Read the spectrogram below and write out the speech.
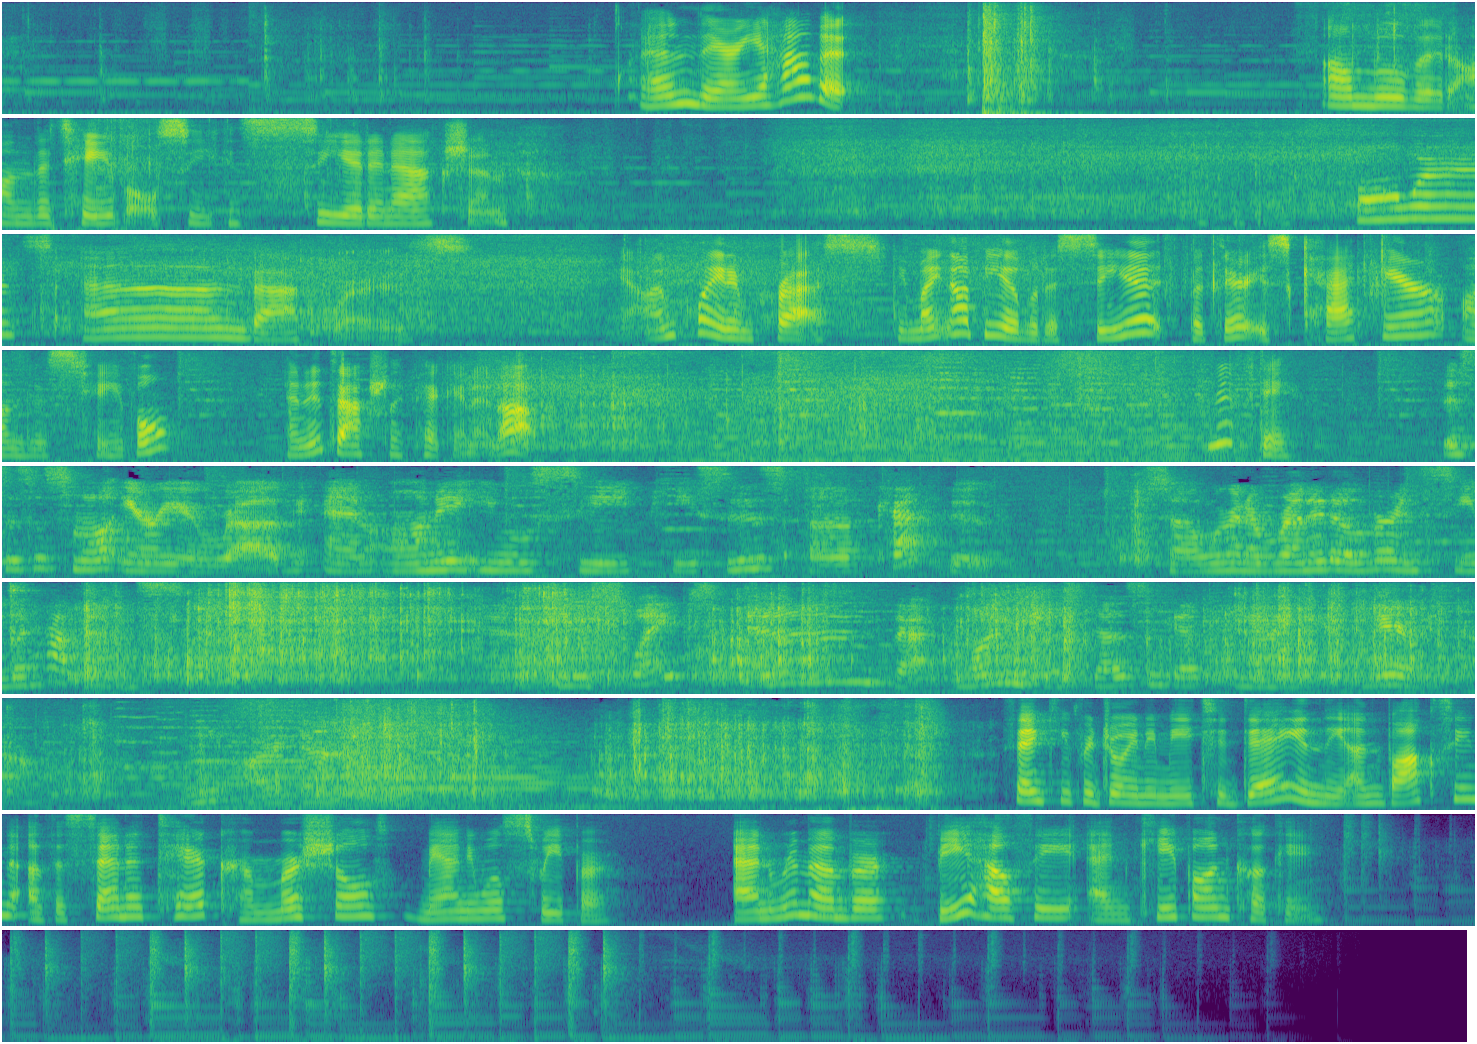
And there you have it. I'll move it on the table so you can see it in action. Forwards and backwards. Yeah, I'm quite impressed. You might not be able to see it, but there is cat hair on this table and it's actually picking it up. Nifty. This is a small area rug and on it you will see pieces of cat food. So we're gonna run it over and see what happens. And a few swipes and that one just doesn't get the idea. There we go. We are done. Thank you for joining me today in the unboxing of the Sanitaire Commercial Manual Sweeper. And remember, be healthy and keep on cooking.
